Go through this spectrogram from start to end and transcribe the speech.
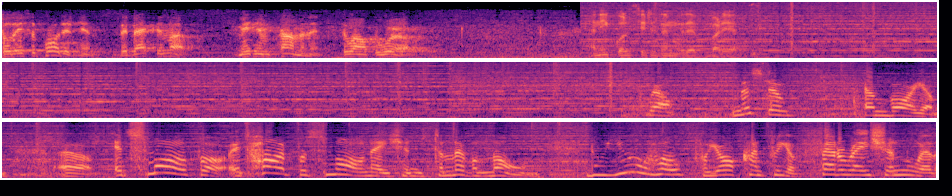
So they supported him. They backed him up, made him prominent throughout the world. An equal citizen with everybody else. Well, Mr. Mboya, uh, it's small for, it's hard for small nations to live alone. Do you hope for your country a federation with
